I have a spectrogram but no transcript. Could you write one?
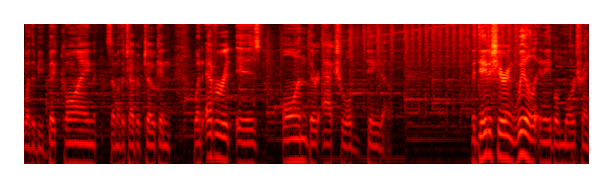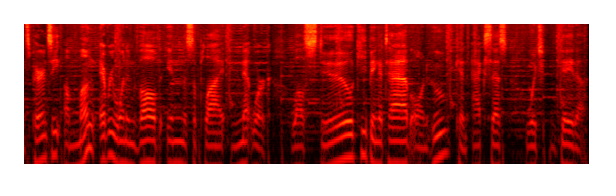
Whether it be Bitcoin, some other type of token, whatever it is, on their actual data. The data sharing will enable more transparency among everyone involved in the supply network, while still keeping a tab on who can access which data.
